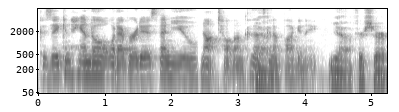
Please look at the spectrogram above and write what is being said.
because they can handle whatever it is than you not tell them because that's yeah. going to bug eight. Yeah, for sure.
